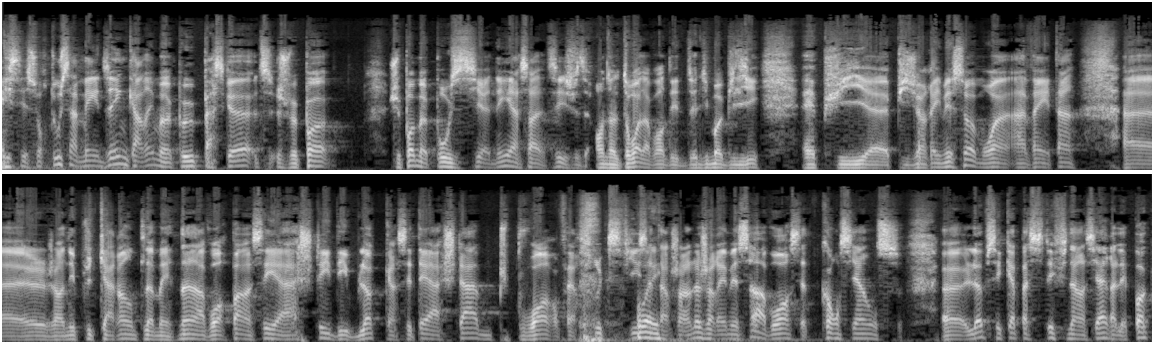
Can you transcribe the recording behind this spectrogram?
et c'est surtout, ça m'indigne quand même un peu parce que je veux pas je vais pas me positionner à ça. Tu sais, on a le droit d'avoir de l'immobilier. Et puis, euh, puis j'aurais aimé ça, moi, à 20 ans. Euh, j'en ai plus de 40 là maintenant. Avoir pensé à acheter des blocs quand c'était achetable, puis pouvoir faire fructifier cet argent-là. J'aurais aimé ça, avoir cette conscience euh, là, ces capacités financières à l'époque.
